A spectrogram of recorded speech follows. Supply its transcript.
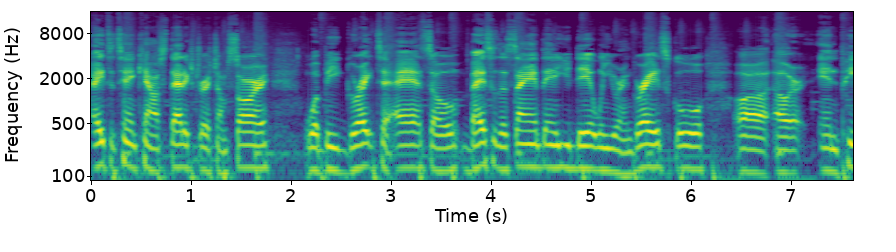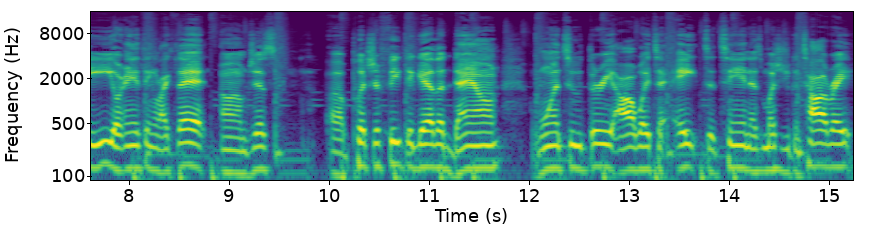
eight to ten count static stretch. I'm sorry, would be great to add. So basically the same thing you did when you were in grade school uh, or in PE or anything like that. Um, just uh, put your feet together down one two three all the way to eight to ten as much as you can tolerate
